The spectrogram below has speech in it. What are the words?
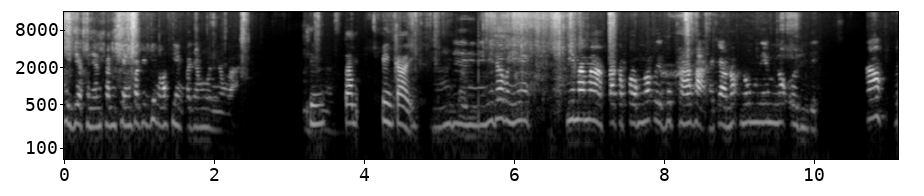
เฮ็ดเรียกขยันขันแข็งพักกินข้าวเที่ยงก็ยังมึนยังล่ะกินตำปิ้งไก่อืมดีนี่มีเด้อวันนี้มีมาม่าปลากระป๋องเนาะเอ้ยบุพาผักให้เจ้าเนาะนมเนมเนาะเอิ้นดิเอาไป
